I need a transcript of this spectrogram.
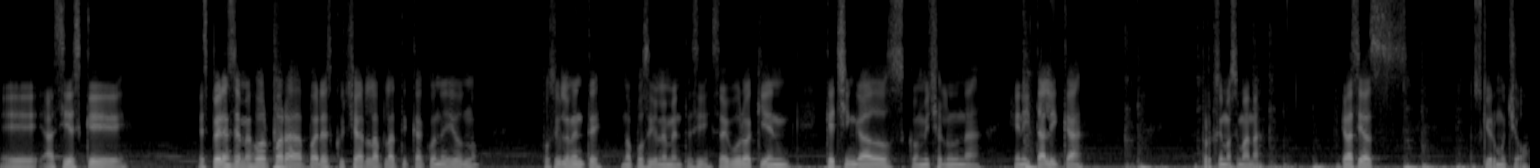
Eh, así es que espérense mejor para, para escuchar la plática con ellos, ¿no? Posiblemente, no posiblemente, sí. Seguro aquí en Qué chingados con Michel Luna, Genitalica, próxima semana. Gracias. Los quiero mucho.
